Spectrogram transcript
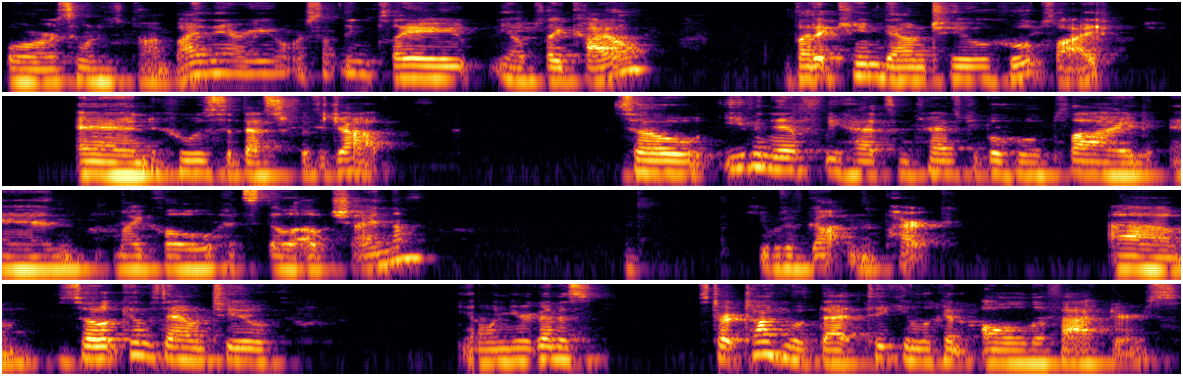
or someone who's non-binary or something play you know play kyle but it came down to who applied and who was the best for the job so even if we had some trans people who applied and michael had still outshined them he would have gotten the part. Um, so it comes down to, you know, when you're going to start talking about that, taking a look at all the factors.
